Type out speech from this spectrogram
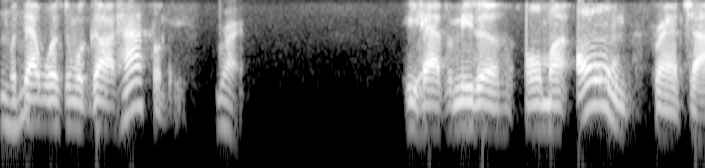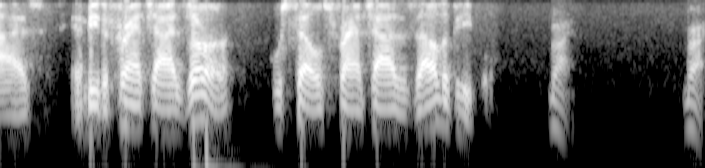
But that wasn't what God had for me. Right. He had for me to own my own franchise and be the franchisor who sells franchises to other people. Right. Right.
